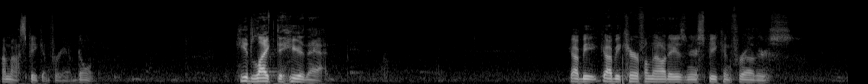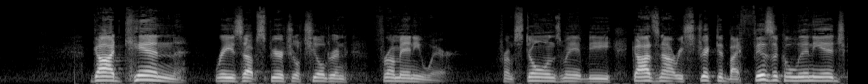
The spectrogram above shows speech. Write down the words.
I'm not speaking for him, don't. He'd like to hear that. Gotta be, gotta be careful nowadays when you're speaking for others. God can raise up spiritual children from anywhere from stones may it be. God's not restricted by physical lineage.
